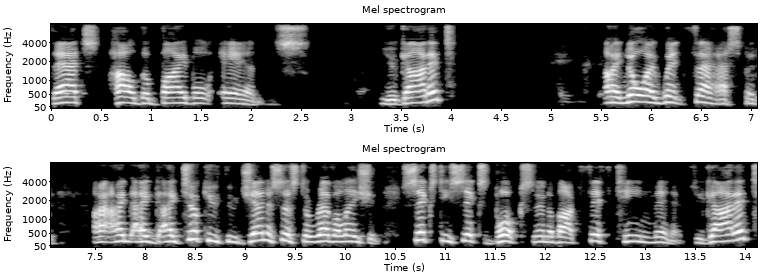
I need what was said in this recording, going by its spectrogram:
That's how the Bible ends. You got it? I know I went fast, but I, I, I, took you through Genesis to Revelation, 66 books in about 15 minutes. You got it?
